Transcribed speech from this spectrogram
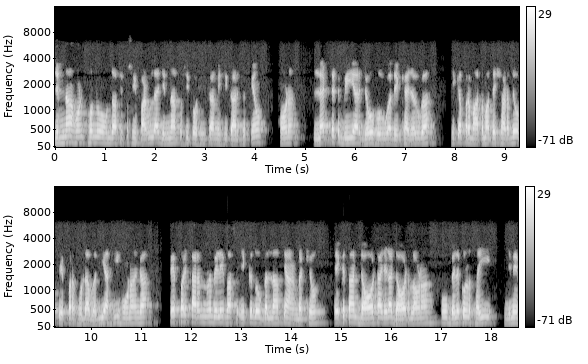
ਜਿੰਨਾ ਹੁਣ ਤੁਹਾਨੂੰ ਆਉਂਦਾ ਸੀ ਤੁਸੀਂ ਪੜ੍ਹ ਲਿਆ, ਜਿੰਨਾ ਤੁਸੀਂ ਕੋਸ਼ਿਸ਼ ਕਰਨੀ ਸੀ ਕਰ ਚੁੱਕੇ ਹੋ, ਹੁਣ ਲੈਟ ਇਟ ਬੀ ਆਰ ਜੋ ਹੋਊਗਾ ਦੇਖਿਆ ਜਾਊਗਾ। ਠੀਕ ਹੈ ਪਰਮਾਤਮਾ ਤੇ ਛੱਡ ਦਿਓ, ਪੇਪਰ ਤੁਹਾਡਾ ਵਧੀਆ ਹੀ ਹੋਣਾਗਾ। ਪੇਪਰ ਕਰਨ ਵੇਲੇ ਬਸ ਇੱਕ ਦੋ ਗੱਲਾਂ ਧਿਆਨ ਰੱਖਿਓ। ਇੱਕ ਤਾਂ ਡਾਟ ਆ ਜਿਹੜਾ ਡਾਟ ਲਾਉਣਾ, ਉਹ ਬਿਲਕੁਲ ਸਹੀ ਜਿਵੇਂ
